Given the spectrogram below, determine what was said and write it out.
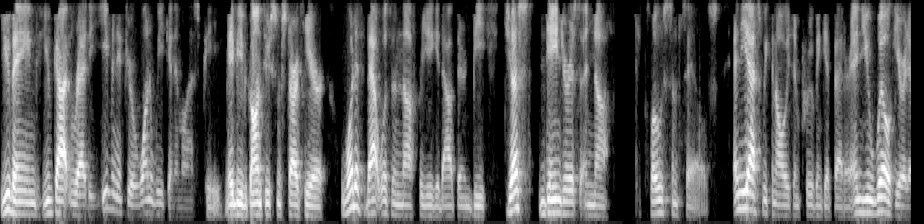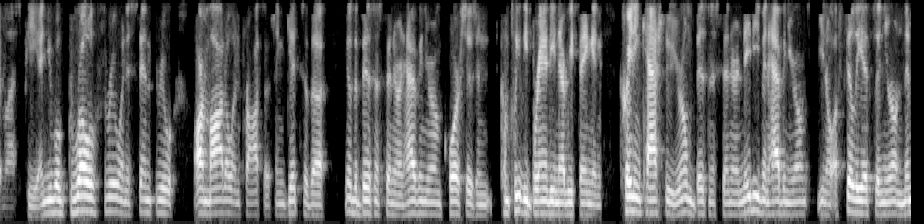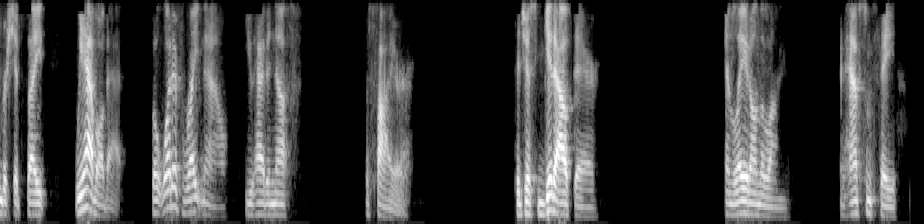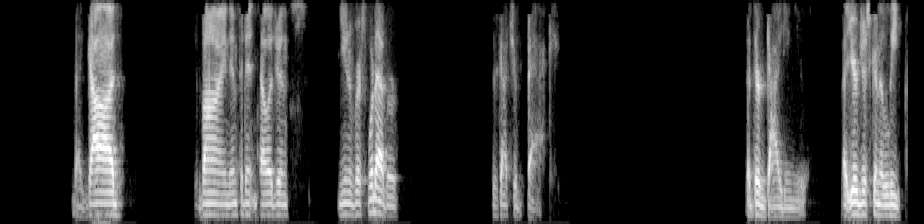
You've aimed, you've gotten ready, even if you're one week in MLSP, maybe you've gone through some start here. What if that was enough for you to get out there and be just dangerous enough to close some sales And yes, we can always improve and get better. And you will here at MLSP. And you will grow through and ascend through our model and process and get to the you know the business center and having your own courses and completely branding everything and creating cash through your own business center and maybe even having your own you know affiliates and your own membership site. We have all that. But what if right now you had enough to fire to just get out there and lay it on the line and have some faith that God, divine, infinite intelligence, universe, whatever, has got your back. That they're guiding you. That you're just going to leap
